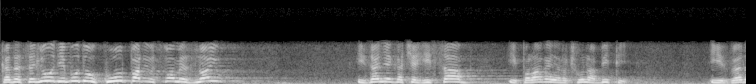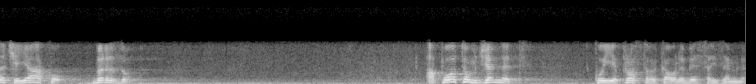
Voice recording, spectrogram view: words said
Kada se ljudi budu kupali u svome znoju i za njega će hisab i polaganje računa biti i izgledat će jako brzo. A potom džennet koji je prostran kao nebesa i zemlja.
